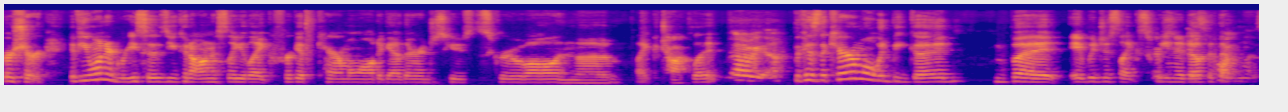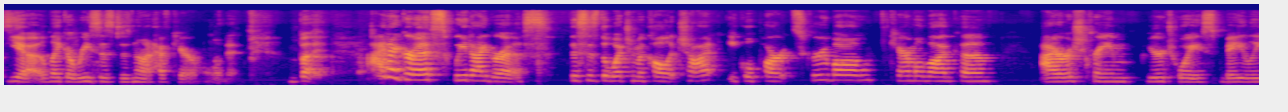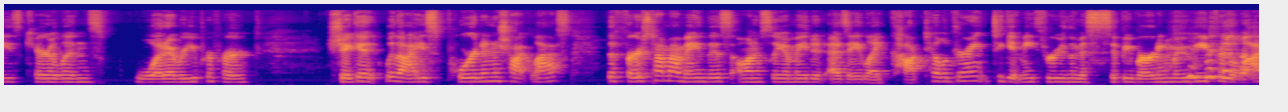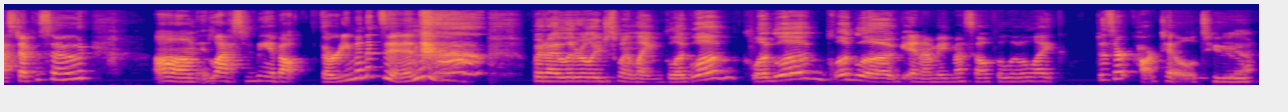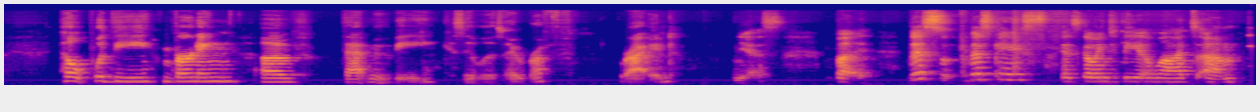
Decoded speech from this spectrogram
for sure. If you wanted Reese's, you could honestly like forget the caramel altogether and just use the screwball and the like chocolate Oh yeah. because the caramel would be good, but it would just like sweeten it up. at that- pointless. yeah, like a Reese's does not have caramel in it. But I digress. We digress. This is the whatchamacallit shot, equal parts screwball, caramel vodka, Irish cream, your choice, Bailey's, Carolans, whatever you prefer. Shake it with ice, pour it in a shot glass. The first time I made this, honestly, I made it as a like cocktail drink to get me through the Mississippi Burning movie for the last episode. Um, it lasted me about 30 minutes in. but I literally just went like glug glug, glug glug, glug glug, and I made myself a little like dessert cocktail to Yeah. help with the burning of that movie because it was a rough ride. Yes, but this this case is going to be a lot um,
